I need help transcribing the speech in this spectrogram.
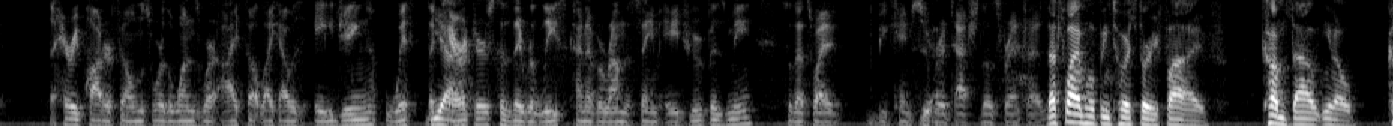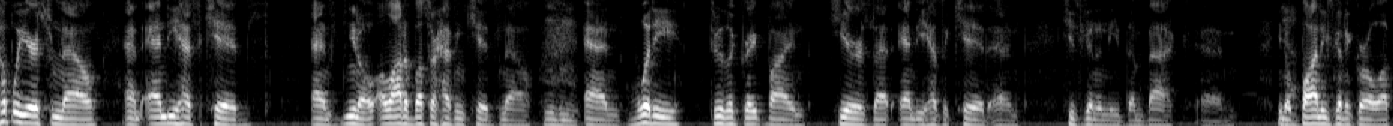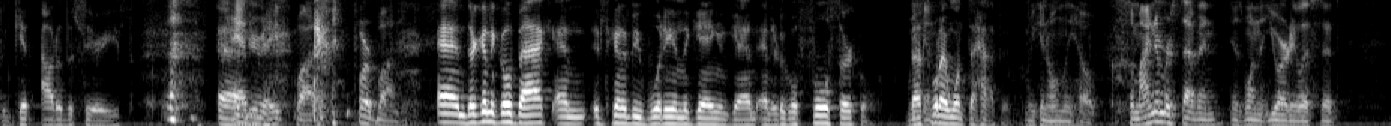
the Harry Potter films were the ones where I felt like I was aging with the Yeah. characters because they released kind of around the same age group as me. So that's why I became super attached to those franchises. that's why I'm hoping Toy Story five comes out. You know, a couple years from now, and Andy has kids, and you know, a lot of us are having kids now, Mm-hmm. and Woody through the grapevine hears that Andy has a kid and he's gonna need them back and you know Bonnie's gonna grow up and get out of the series and, Andrew hates Bonnie. Poor Bonnie. and they're gonna go back and it's gonna be Woody and the gang again and it'll go full circle that's can- what I want to happen We can only hope. So my number seven is one that you already listed,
